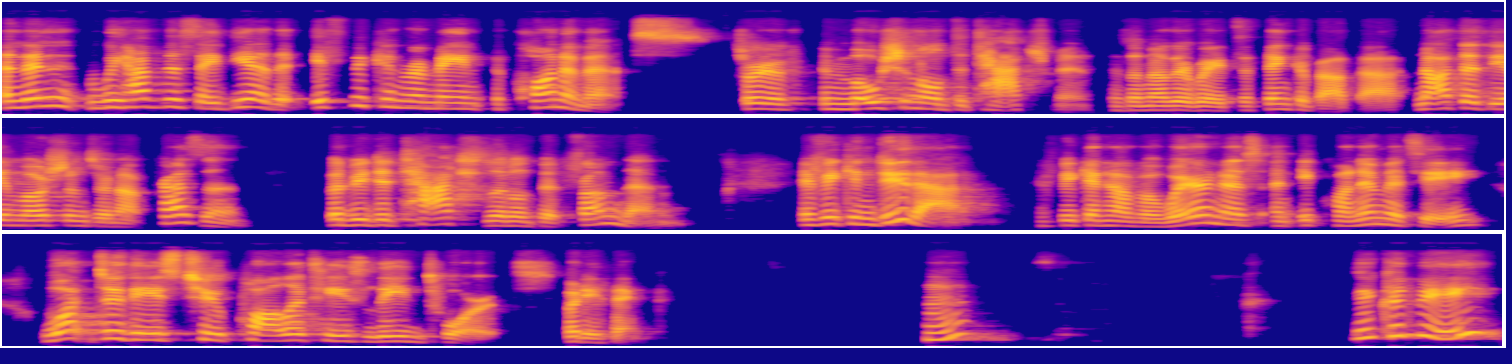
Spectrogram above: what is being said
And then we have this idea that if we can remain equanimous, sort of emotional detachment is another way to think about that. Not that the emotions are not present, but we detach a little bit from them. If we can do that, if we can have awareness and equanimity, what do these two qualities lead towards? What do you think? Hmm? It could be,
